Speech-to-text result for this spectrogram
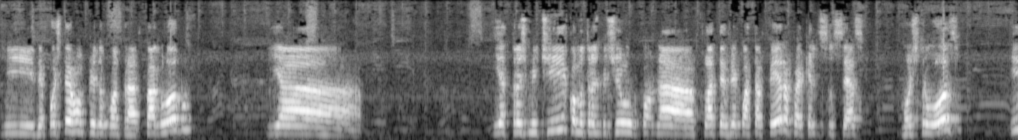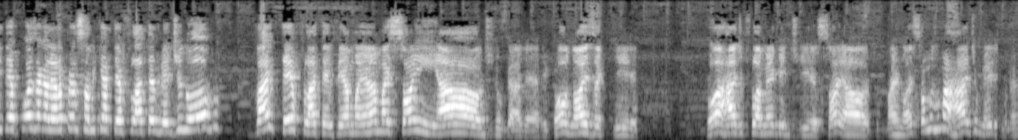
que depois de ter rompido o contrato com a Globo, ia, ia transmitir, como transmitiu na Flá TV quarta-feira, foi aquele sucesso monstruoso. E depois a galera pensando que ia ter Flá TV de novo, Vai ter Flá TV amanhã, mas só em áudio, galera. Igual nós aqui. Igual a Rádio Flamengo em Dia, só em áudio. Mas nós somos uma rádio mesmo, né?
